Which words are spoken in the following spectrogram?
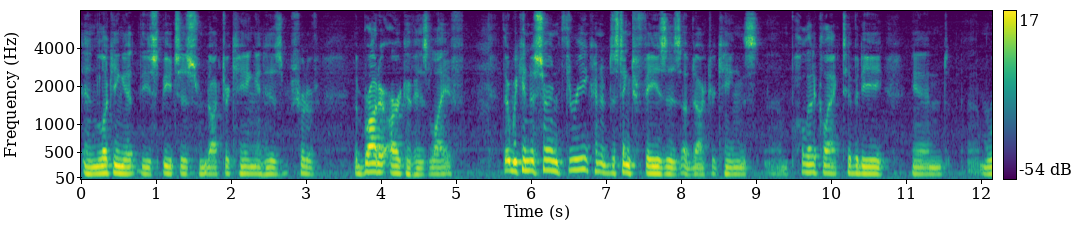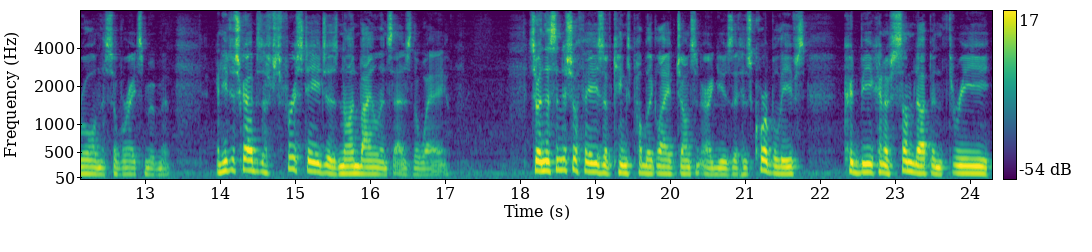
in looking at these speeches from Dr. King and his sort of the broader arc of his life that we can discern three kind of distinct phases of Dr. King's um, political activity and um, role in the civil rights movement. And he describes the first stage as nonviolence as the way. So, in this initial phase of King's public life, Johnson argues that his core beliefs could be kind of summed up in three,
